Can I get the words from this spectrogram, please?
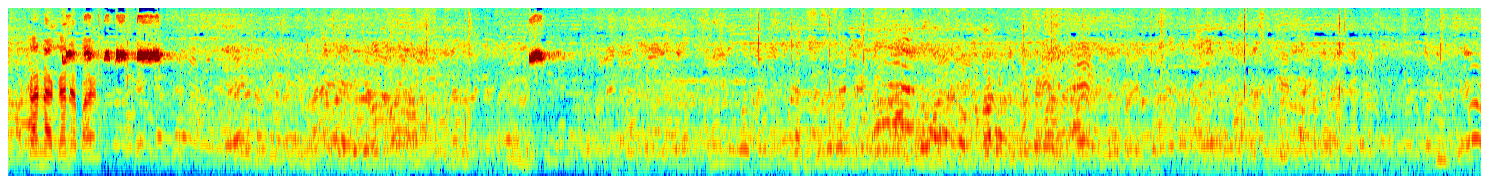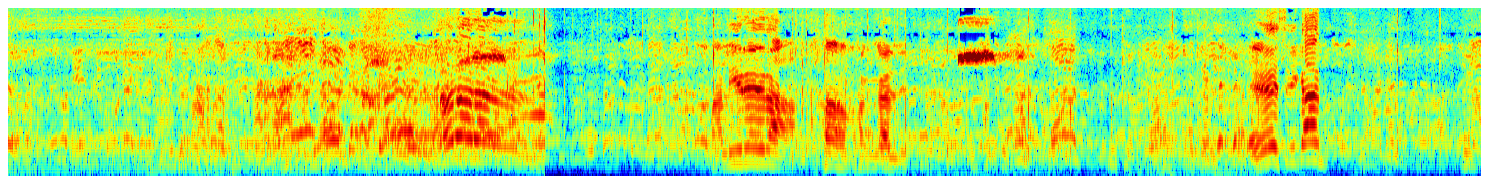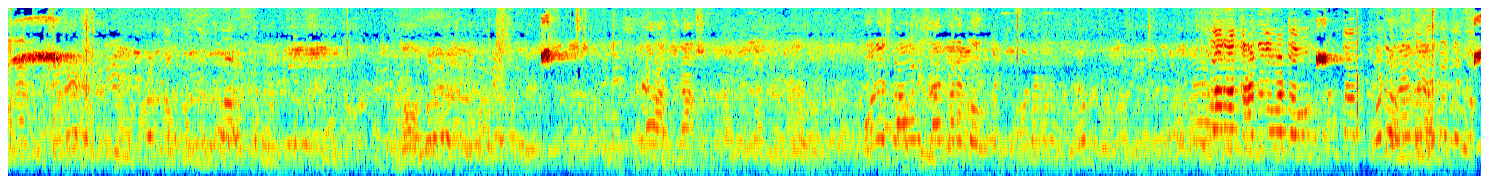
Acá, acá, acá, Mangalirera. Mangali. Yes, he can. What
